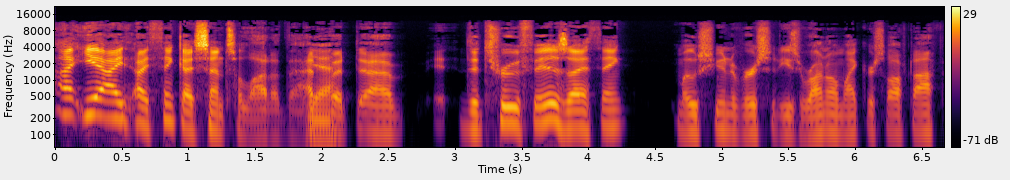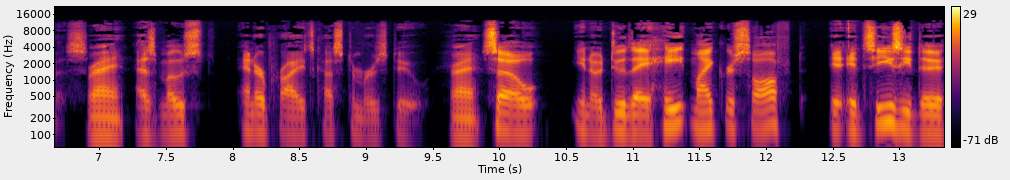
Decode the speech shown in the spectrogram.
I, yeah, I, I think I sense a lot of that. Yeah. But uh, the truth is, I think most universities run on Microsoft Office, Right, as most enterprise customers do. right. So, you know, do they hate Microsoft? It, it's easy to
